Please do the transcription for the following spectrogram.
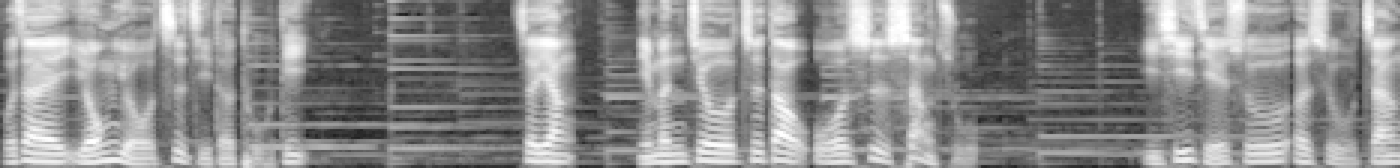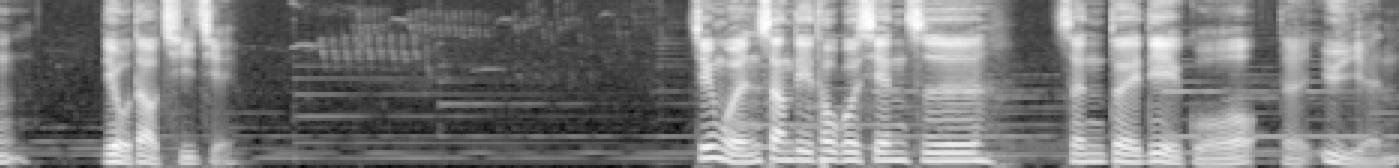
不再拥有自己的土地。这样，你们就知道我是上主。”以西结书二十五章六到七节经文，上帝透过先知针对列国的预言，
